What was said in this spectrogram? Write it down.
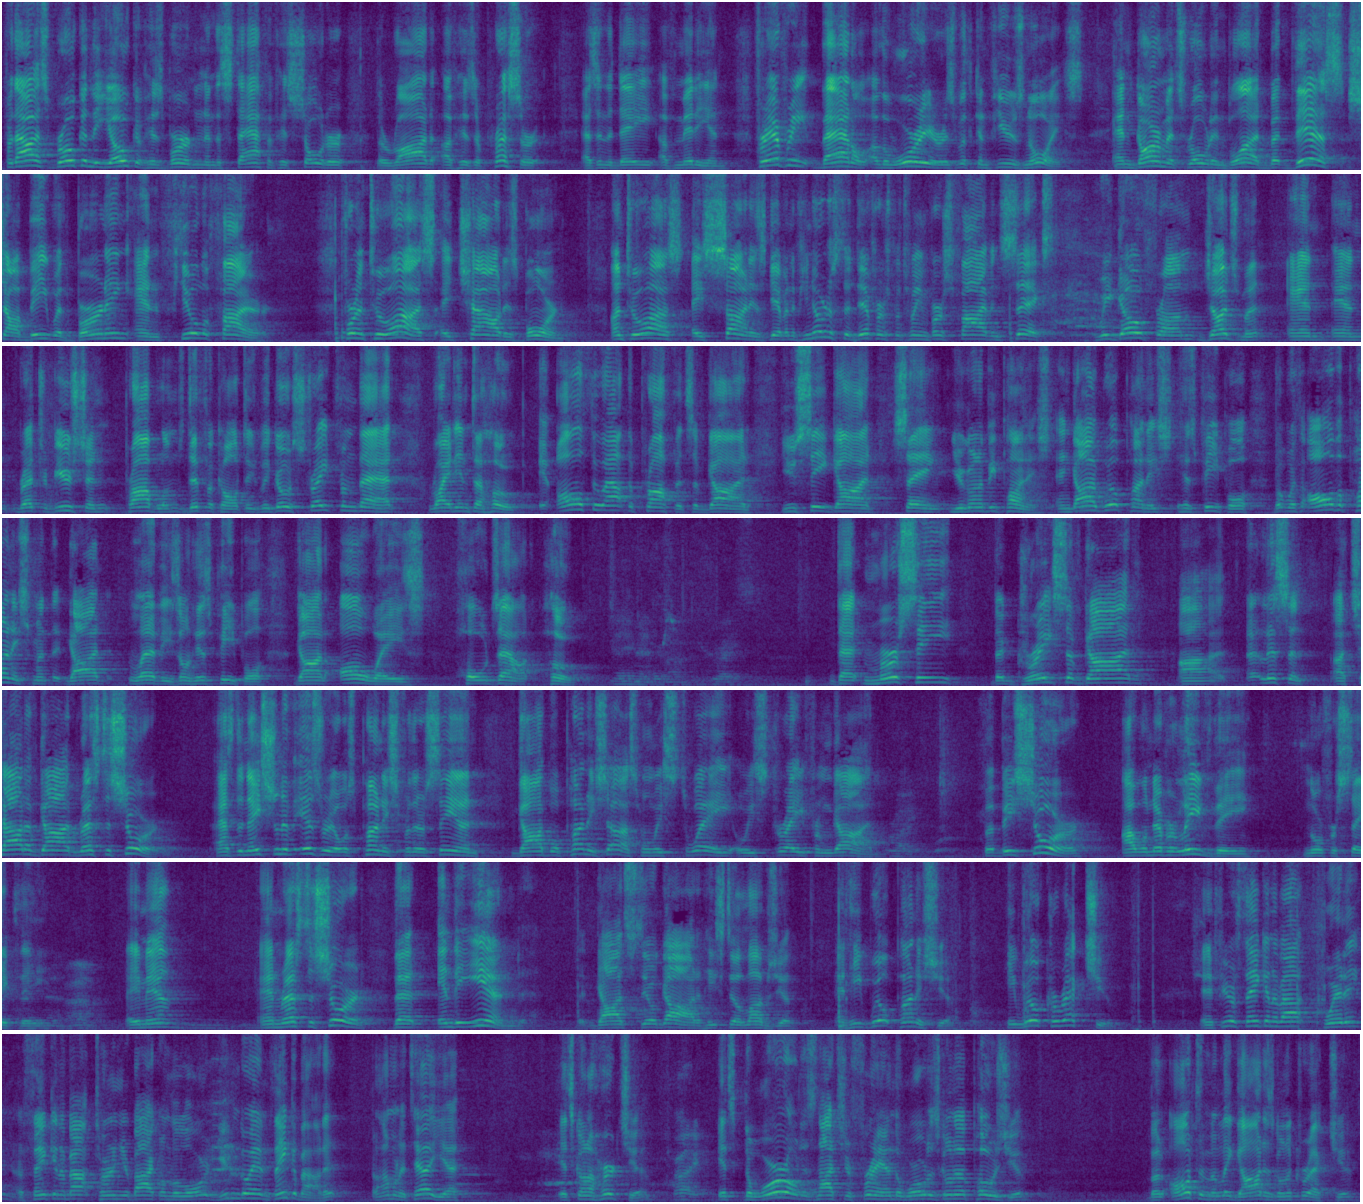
For thou hast broken the yoke of his burden and the staff of his shoulder, the rod of his oppressor, as in the day of Midian. For every battle of the warrior is with confused noise, and garments rolled in blood, but this shall be with burning and fuel of fire. For unto us a child is born, unto us a son is given. If you notice the difference between verse 5 and 6, we go from judgment and, and retribution, problems, difficulties. We go straight from that right into hope. All throughout the prophets of God, you see God saying, You're going to be punished. And God will punish his people, but with all the punishment that God levies on his people, God always holds out hope. Amen. That mercy, the grace of God, uh, listen, a child of God, rest assured, as the nation of Israel was punished for their sin, God will punish us when we sway we stray from God. Right. But be sure, I will never leave thee nor forsake thee. Amen. Amen. And rest assured that in the end, that God's still God and He still loves you. And He will punish you. He will correct you. And if you're thinking about quitting or thinking about turning your back on the Lord, you can go ahead and think about it. But I'm going to tell you, it's going to hurt you. Right. It's the world is not your friend. The world is going to oppose you. But ultimately, God is going to correct you.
